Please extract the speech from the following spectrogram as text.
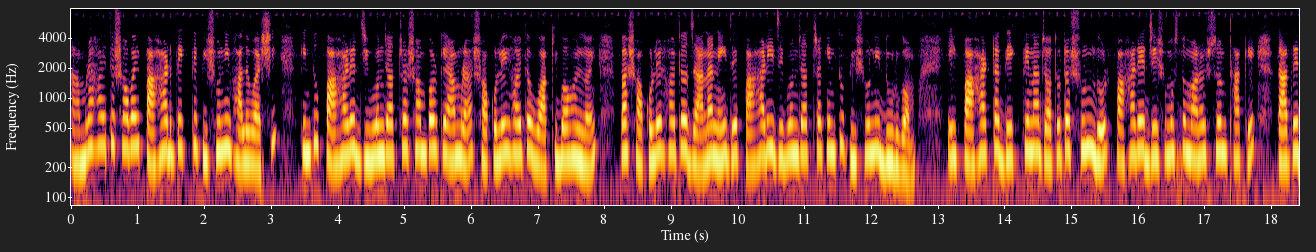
আমরা হয়তো সবাই পাহাড় দেখতে ভীষণই ভালোবাসি, কিন্তু পাহাড়ের জীবনযাত্রা সম্পর্কে আমরা সকলেই হয়তো ওয়াকিবহল নই বা সকলের হয়তো জানা নেই যে পাহাড়ি জীবনযাত্রা কিন্তু ভীষণই দুর্গম। এই পাহাড়টা দেখতে না যতটা সুন্দর, পাহাড়ের যে সমস্ত মানুষজন থাকে, তাদের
